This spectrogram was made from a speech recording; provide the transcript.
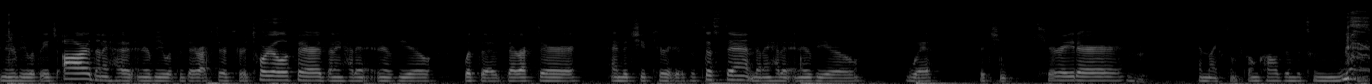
an interview with HR, then I had an interview with the director of curatorial affairs, then I had an interview with the director and the chief curator's assistant, then I had an interview with the chief curator mm. And like some phone calls in between.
